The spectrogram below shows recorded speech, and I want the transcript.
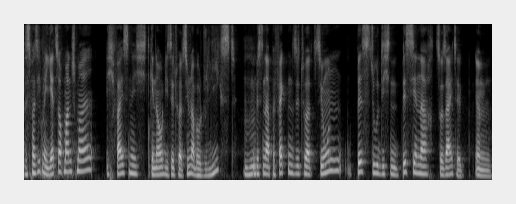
das passiert mir jetzt auch manchmal, ich weiß nicht genau die Situation, aber du liegst, Mhm. du bist in einer perfekten Situation, bis du dich ein bisschen nach zur Seite, ähm,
